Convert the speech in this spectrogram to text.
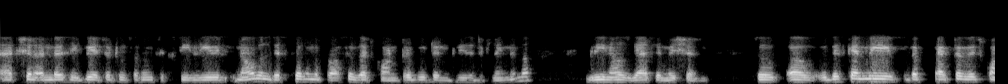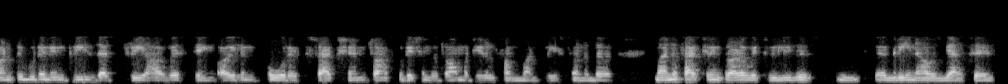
action under CPHO 2016, we will now will discuss on the process that contribute to increase the decline in the greenhouse gas emission. So uh, this can be the factor which contribute and increase that tree harvesting, oil and ore extraction, transportation of raw material from one place to another, manufacturing product which releases uh, greenhouse gases.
